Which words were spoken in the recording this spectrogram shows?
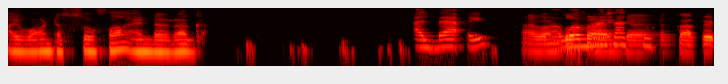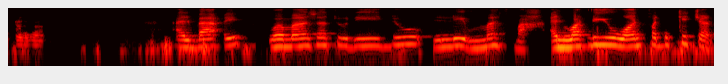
I want a sofa and a rug. Al-ba'i. I want a sofa and a carpet. Or rug al-ba'i wa maza turidu lil masbah and what do you want for the kitchen?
